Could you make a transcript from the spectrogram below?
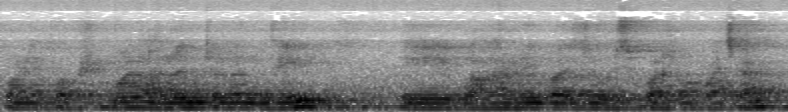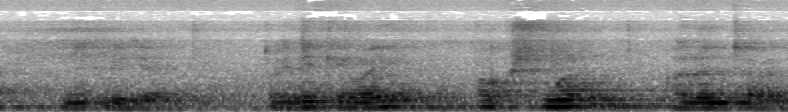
પણ એ પક્ષમોના હલનચલનથી એ બહારની બાજુ ઉચ્છવાસમાં પાછા નીકળી જાય. તો એને કહેવાય પક્ષમલ હલનચલન.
